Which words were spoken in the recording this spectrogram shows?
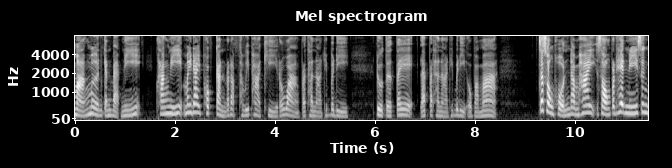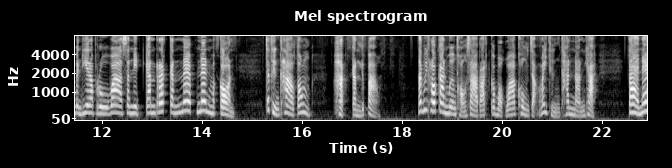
หมางเมินกันแบบนี้ ครั้งนี้ไม่ได้พบกันระดับทวิภาคีระหว่างประธานาธิบดี ดูเตอร์เต้และประธานาธิบดีโอบามา จะส่งผลทำให้สองประเทศนี้ซึ่งเป็นที่รับรู้ว่าสนิทกันรักกันแนบแน่นมาก่อน จะถึงคราวต้องหักกันหรือเปล่า นักวิเคราะห์การเมืองของสหรัฐก็บอกว่าคงจะไม่ถึงขั้นนั้นค่ะ แต่แน่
